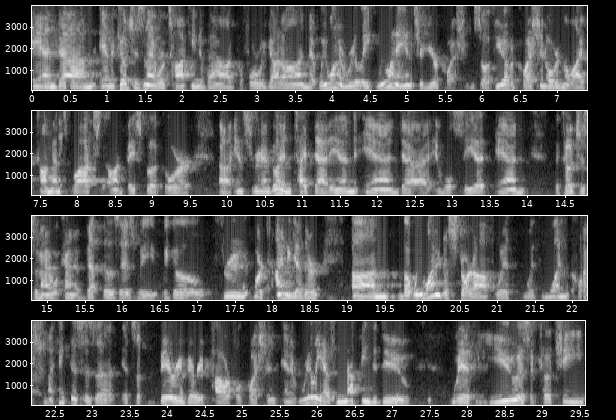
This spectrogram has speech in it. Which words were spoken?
And um, and the coaches and I were talking about before we got on that we want to really we want to answer your questions. So if you have a question over in the live comments box on Facebook or uh, Instagram, go ahead and type that in, and uh, and we'll see it. And the coaches and I will kind of vet those as we we go through our time together. Um, but we wanted to start off with with one question. I think this is a it's a very very powerful question, and it really has nothing to do with you as a coaching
